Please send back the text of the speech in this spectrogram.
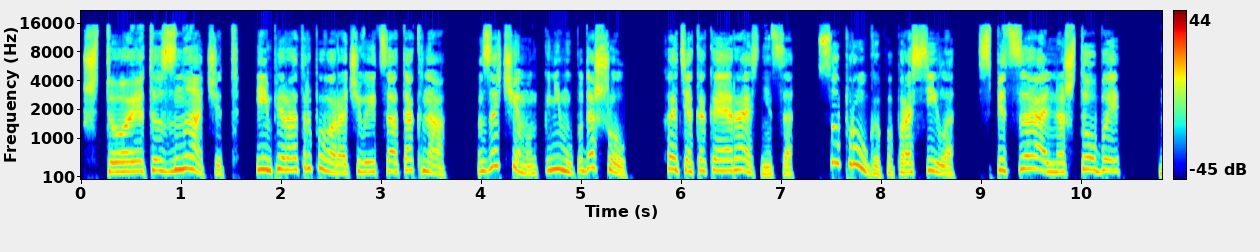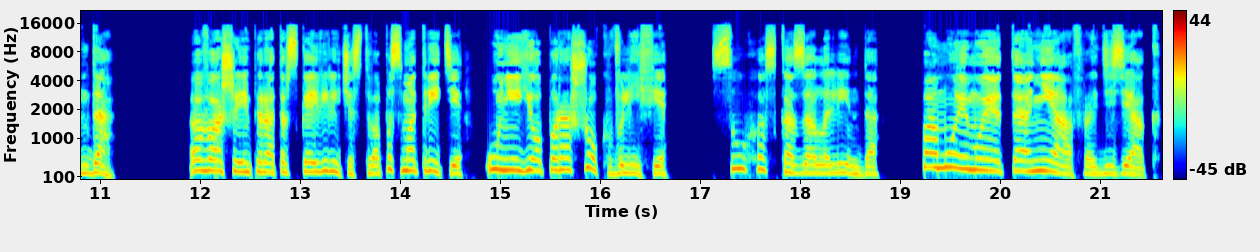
«Что это значит?» Император поворачивается от окна. Зачем он к нему подошел? Хотя какая разница? Супруга попросила. Специально, чтобы... Да. Ваше императорское величество, посмотрите, у нее порошок в лифе. Сухо сказала Линда. По-моему, это не афродизиак.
